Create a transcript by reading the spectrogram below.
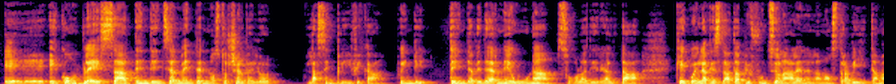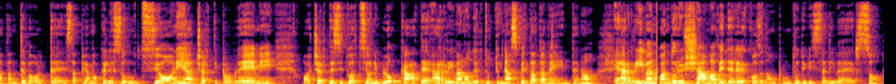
è, è complessa, tendenzialmente il nostro cervello la semplifica, quindi tende a vederne una sola di realtà che è quella che è stata più funzionale nella nostra vita, ma tante volte sappiamo che le soluzioni a certi problemi o a certe situazioni bloccate arrivano del tutto inaspettatamente, no? E arrivano quando riusciamo a vedere le cose da un punto di vista diverso.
